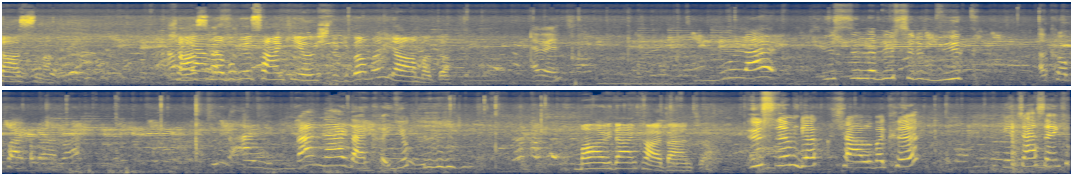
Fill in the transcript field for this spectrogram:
Şansına. Ama Şansına yağmaz. bugün sanki yağışlı gibi ama yağmadı. Evet. Buralar üstünde bir sürü büyük akvaparklar var. Şimdi anneciğim ben nereden kayayım? Maviden kay bence. Üstüm gökkuşağlı bakın. Geçen seneki.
